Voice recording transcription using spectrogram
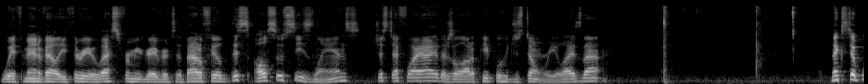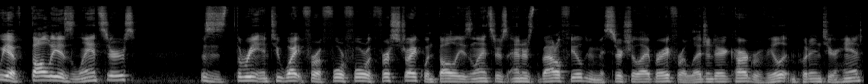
with mana value 3 or less from your graveyard to the battlefield. This also sees lands. Just FYI, there's a lot of people who just don't realize that. Next up, we have Thalia's Lancers. This is 3 and 2 white for a 4-4 with first strike. When Thalia's Lancers enters the battlefield, you may search your library for a legendary card, reveal it, and put it into your hand.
